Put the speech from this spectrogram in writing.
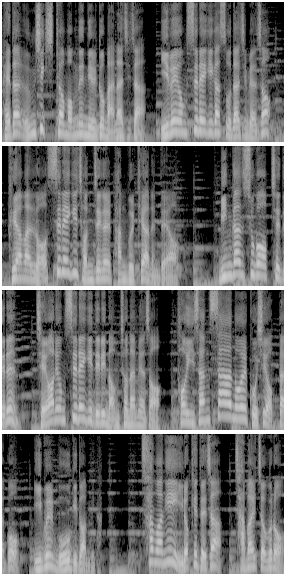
배달 음식 시켜 먹는 일도 많아지자 일회용 쓰레기가 쏟아지면서 그야말로 쓰레기 전쟁을 방불케 하는데요. 민간 수거 업체들은 재활용 쓰레기들이 넘쳐나면서 더 이상 쌓아놓을 곳이 없다고 입을 모으기도 합니다. 상황이 이렇게 되자 자발적으로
